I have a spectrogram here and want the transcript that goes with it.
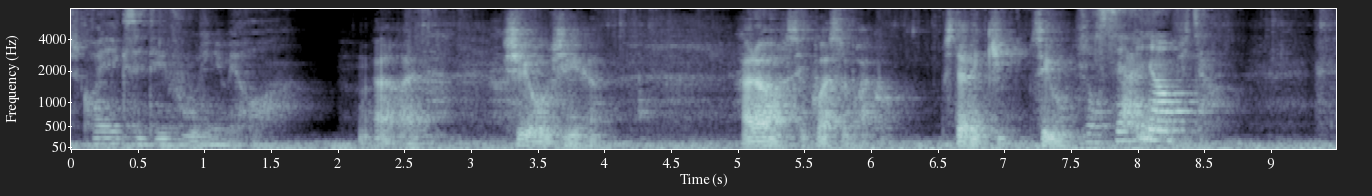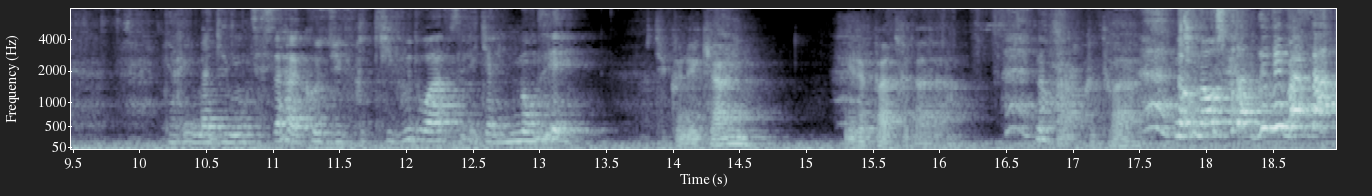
Je croyais que c'était vous le numéro un. Arrête. J'ai rougi. là. Alors, c'est quoi ce braco? C'était avec qui? C'est où? J'en sais rien, putain. Karim a dû monter ça à cause du fric qu'il vous doit, vous avez qu'à lui demander. Tu connais Karine Il est pas très bavard. Non. Alors que toi... Non, non, je ne fais pas ça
